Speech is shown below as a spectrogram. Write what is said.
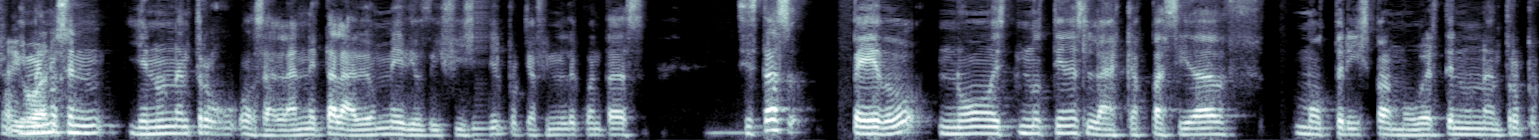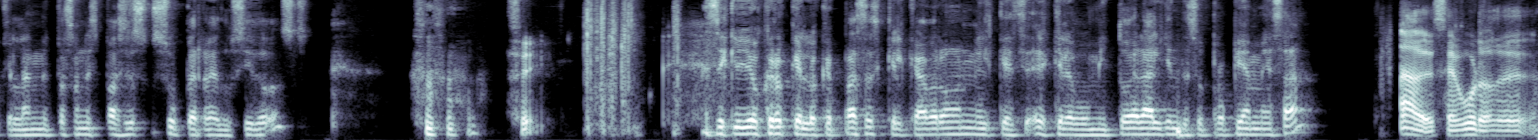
y menos en, y en un antro, o sea, la neta la veo medio difícil porque a final de cuentas, si estás pedo, no, es, no tienes la capacidad motriz para moverte en un antro porque la neta son espacios súper reducidos. sí. Así que yo creo que lo que pasa es que el cabrón, el que, el que le vomitó era alguien de su propia mesa. Ah, de seguro. De,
